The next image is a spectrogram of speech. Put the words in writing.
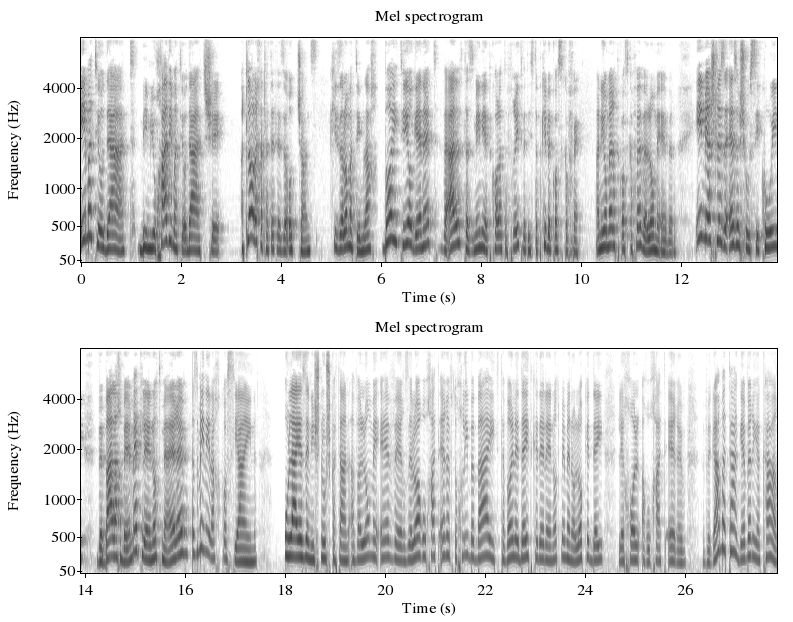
אם את יודעת, במיוחד אם את יודעת שאת לא הולכת לתת לזה עוד צ'אנס, כי זה לא מתאים לך, בואי תהיי הוגנת ואל תזמיני את כל התפריט ותסתפקי בכוס קפה. אני אומרת כוס קפה ולא מעבר. אם יש לזה איזשהו סיכוי ובא לך באמת ליהנות מהערב, תזמיני לך כוס יין. אולי איזה נשנוש קטן, אבל לא מעבר, זה לא ארוחת ערב, תאכלי בבית, תבואי לדייט כדי ליהנות ממנו, לא כדי לאכול ארוחת ערב. וגם אתה, גבר יקר,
